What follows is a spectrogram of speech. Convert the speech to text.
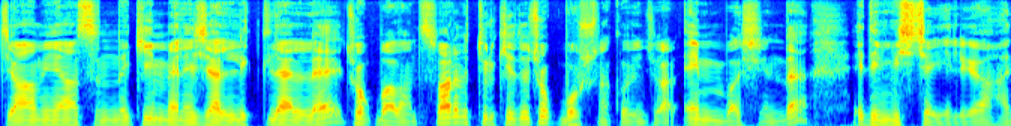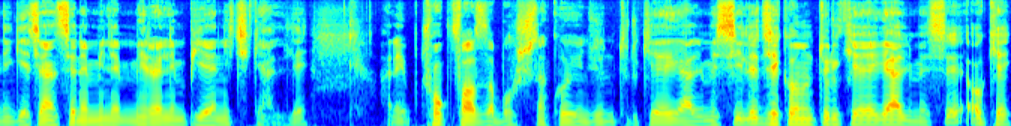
camiasındaki menajerliklerle çok bağlantısı var ve Türkiye'de çok boşnak oyuncu var. En başında Edin Visca geliyor. Hani geçen sene Miralem Pjanic geldi. Hani çok fazla boşnak oyuncunun Türkiye'ye gelmesiyle Ceko'nun Türkiye'ye gelmesi okey.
